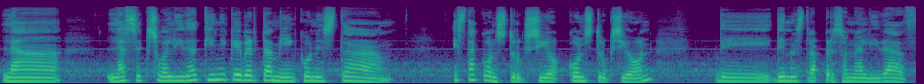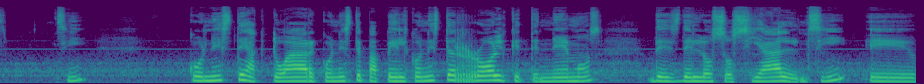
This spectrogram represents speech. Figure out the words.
La, sexualidad tiene que ver también con esta, esta construcción, construcción de, nuestra personalidad, ¿sí? con este actuar, con este papel, con este rol que tenemos desde lo social, ¿sí? Eh,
